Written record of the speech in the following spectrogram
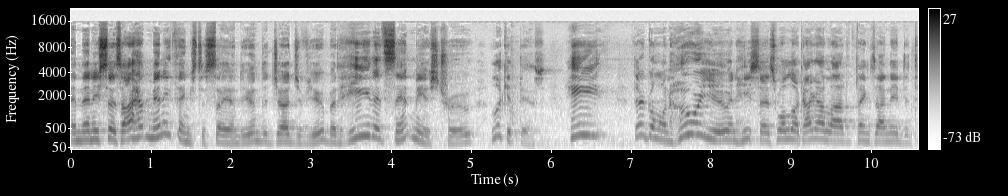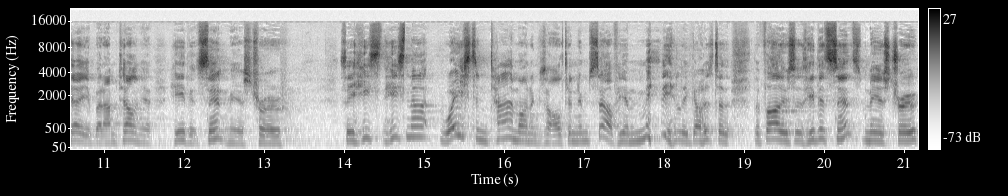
and then he says, I have many things to say unto you and to judge of you, but he that sent me is true. Look at this. He, they're going, Who are you? And he says, Well, look, I got a lot of things I need to tell you, but I'm telling you, he that sent me is true. See, he's, he's not wasting time on exalting himself. He immediately goes to the, the Father. He says, He that sent me is true,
